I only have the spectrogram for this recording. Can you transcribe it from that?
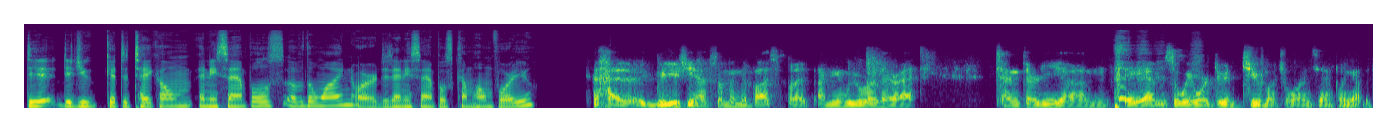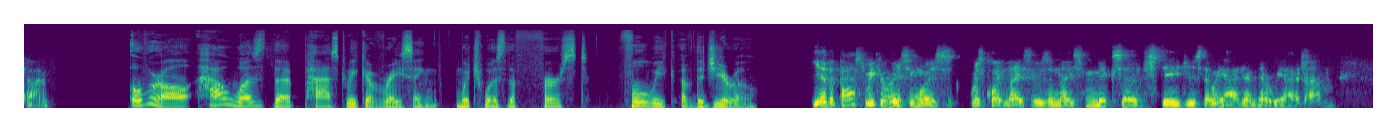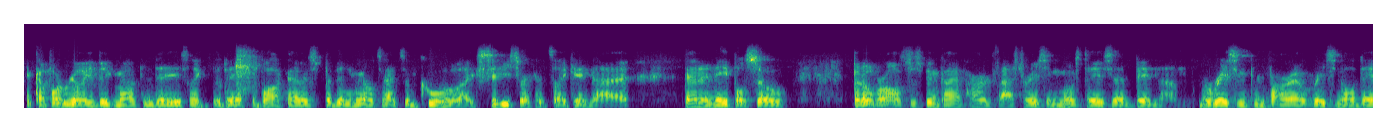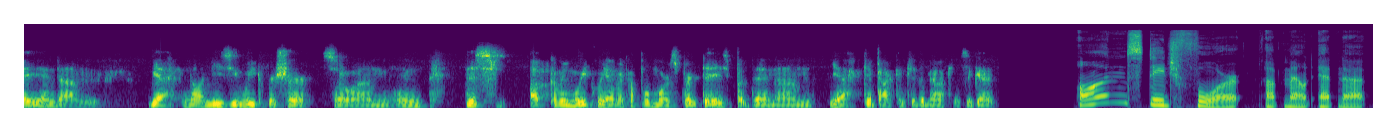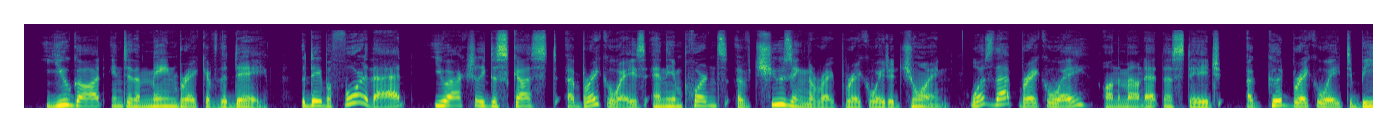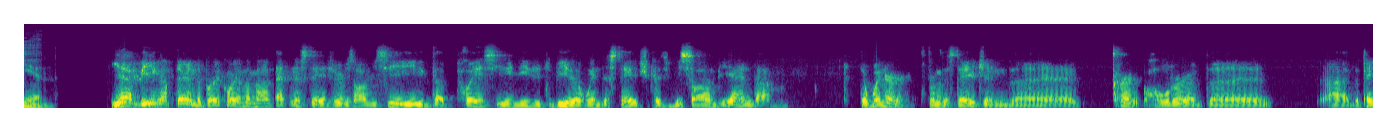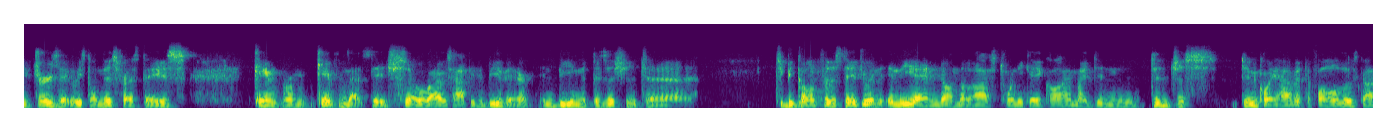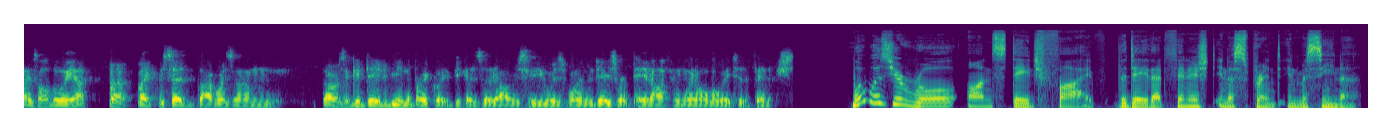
Did, did you get to take home any samples of the wine or did any samples come home for you? we usually have some in the bus, but I mean, we were there at 10:30 um, a.m., so we weren't doing too much wine sampling at the time. Overall, how was the past week of racing, which was the first full week of the Giro? Yeah, the past week of racing was was quite nice. It was a nice mix of stages that we had in there. We had um, a couple of really big mountain days, like the day at the Blockhaus, but then we also had some cool like city circuits, like in uh, down in Naples. So, but overall, it's just been kind of hard, fast racing. Most days have been um, we're racing from far out, racing all day, and um, yeah, not an easy week for sure. So, um, and this upcoming week we have a couple more sprint days, but then um, yeah, get back into the mountains again. On stage four up Mount Etna, you got into the main break of the day. The day before that, you actually discussed uh, breakaways and the importance of choosing the right breakaway to join. Was that breakaway on the Mount Etna stage a good breakaway to be in? Yeah, being up there in the breakaway on the Mount Etna stage, it was obviously the place you needed to be to win the stage because we saw in the end um, the winner from the stage and the current holder of the uh, the pink jersey, at least on this rest day, is came from came from that stage. So I was happy to be there and be in the position to to be going for the stage win. In the end, on the last 20k climb, I didn't didn't just didn't quite have it to follow those guys all the way up. But like we said, that was um that was a good day to be in the breakaway because it obviously was one of the days where it paid off and went all the way to the finish. What was your role on stage five, the day that finished in a sprint in Messina?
